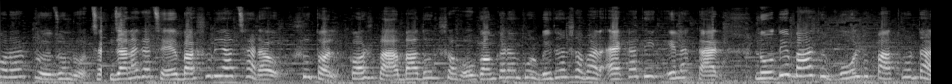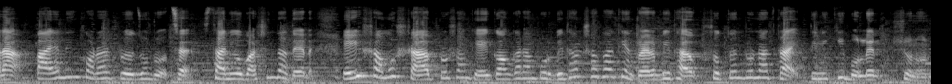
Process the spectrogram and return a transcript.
করার প্রয়োজন রয়েছে। জানা গেছে বাঁশুড়িয়া ছাড়াও সুতল, কসবা, বাদল সহ গঙ্গারামপুর বিধানসভার একাধিক এলাকার নদী বাঁধ বোল্ড পাথর দ্বারা পাইলিং করার প্রয়োজন রয়েছে। স্থানীয় বাসিন্দাদের এই সমস্যা প্রসঙ্গে গঙ্গারামপুর বিধানসভা কেন্দ্রের বিধায়ক সত্যেন্দ্রনাথ রায়, তিনি কি বললেন, শুনুন।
